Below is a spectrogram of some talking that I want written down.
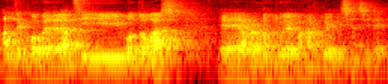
aldeko bederatzi botogaz e, aurrekontuek onartuek izen ziren.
